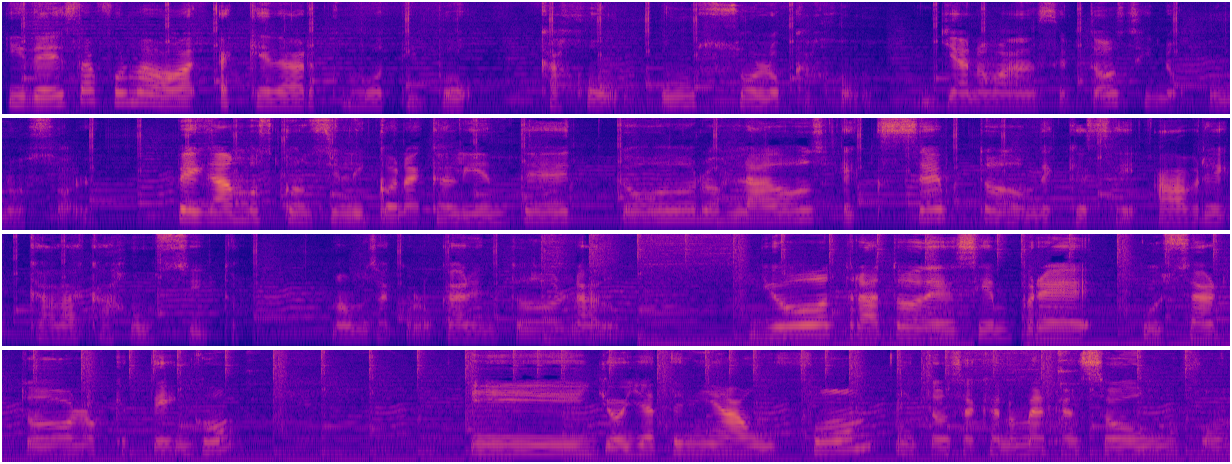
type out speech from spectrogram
y de esta forma va a quedar como tipo cajón, un solo cajón. Ya no van a ser dos, sino uno solo. Pegamos con silicona caliente todos los lados excepto donde que se abre cada cajoncito. Vamos a colocar en todo lado. Yo trato de siempre usar todo lo que tengo. Y yo ya tenía un foam entonces acá no me alcanzó un foam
